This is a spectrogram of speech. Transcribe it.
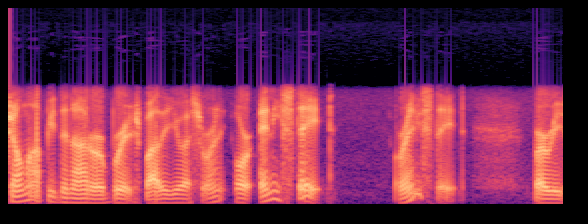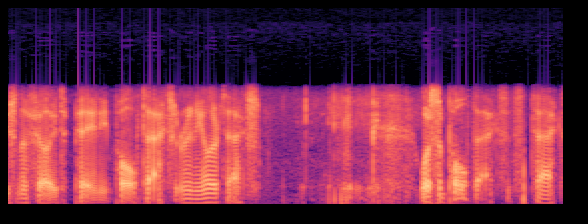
shall not be denied or abridged by the U.S. or any, or any state, or any state, by reason of failure to pay any poll tax or any other tax. What's a poll tax? It's a tax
